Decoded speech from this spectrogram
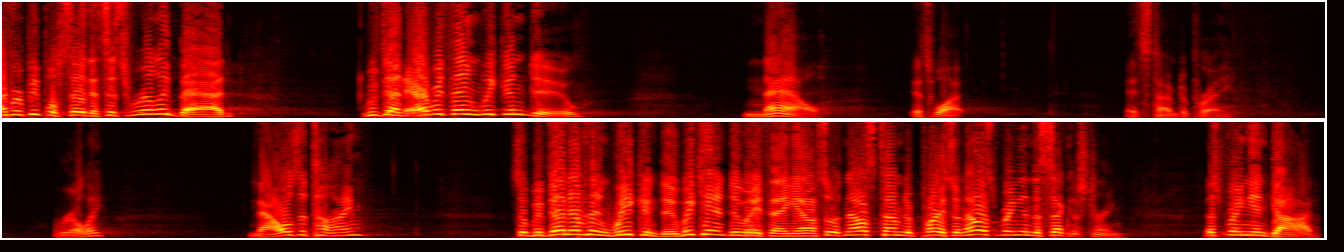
I've heard people say this it's really bad. We've done everything we can do. Now, it's what? It's time to pray. Really? Now is the time? So we've done everything we can do. We can't do anything else. So now it's time to pray. So now let's bring in the second string. Let's bring in God.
